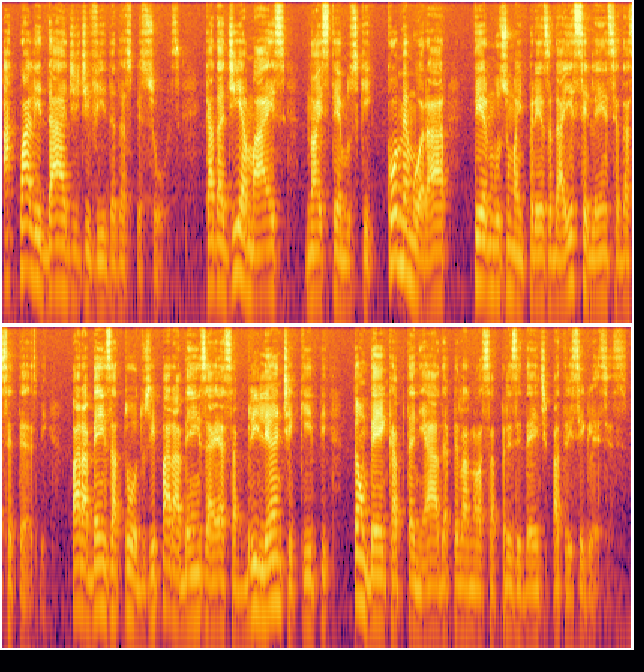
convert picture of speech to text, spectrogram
a qualidade de vida das pessoas. Cada dia mais nós temos que comemorar termos uma empresa da excelência da CETESB. Parabéns a todos e parabéns a essa brilhante equipe tão bem capitaneada pela nossa presidente Patrícia Iglesias.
